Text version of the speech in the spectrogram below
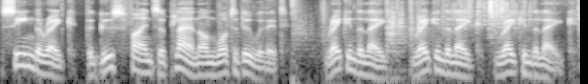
Seeing the rake, the goose finds a plan on what to do with it. Rake in the lake, rake in the lake, rake in the lake.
